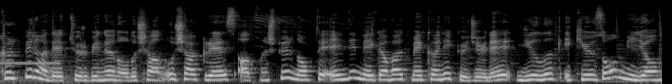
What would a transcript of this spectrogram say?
41 adet türbinden oluşan Uşak RES 61.50 megawatt mekanik gücüyle yıllık 210 milyon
